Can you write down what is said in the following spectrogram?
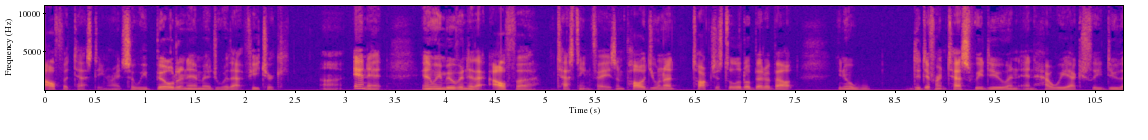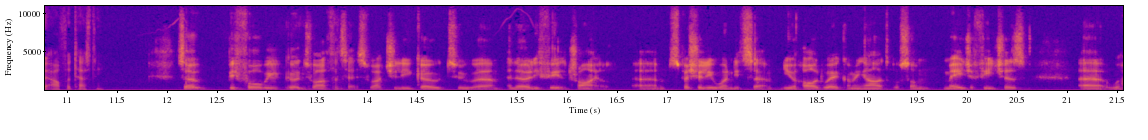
alpha testing, right? So we build an image with that feature uh, in it, and we move into the alpha testing phase. And Paul, do you want to talk just a little bit about, you know, the different tests we do and, and how we actually do the alpha testing? So before we go to alpha tests, we actually go to um, an early field trial, um, especially when it's um, new hardware coming out or some major features. Uh, we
